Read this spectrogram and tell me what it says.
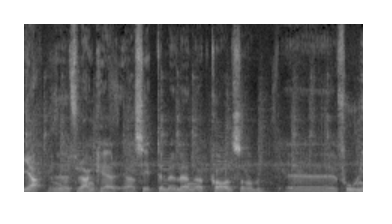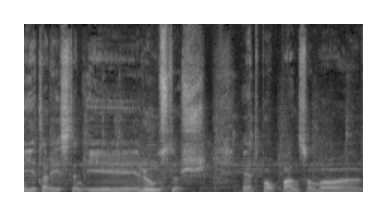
Ja, nu är Frank här. Jag sitter med Lennart Karlsson. Eh, forne gitarristen i Roosters. Ett popband som var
